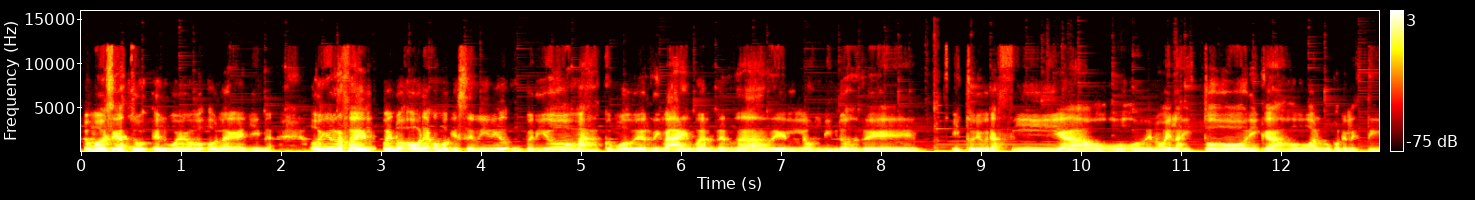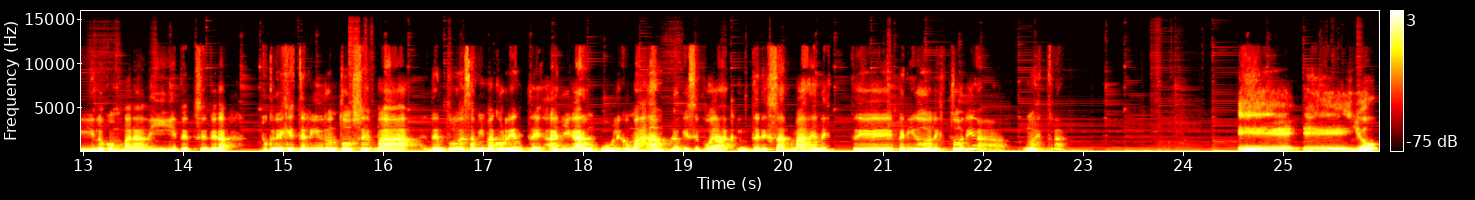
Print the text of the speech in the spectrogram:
Como decías tú, el huevo o la gallina. Oye, Rafael, bueno, ahora como que se vive un periodo más como de revival, ¿verdad? De los libros de historiografía o, de novelas históricas o algo por el estilo, con Baradit, etcétera. ¿Tú crees que este libro entonces va dentro de esa misma corriente a llegar a un público más amplio que se pueda interesar más en este periodo de la historia nuestra? Eh, eh, yo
